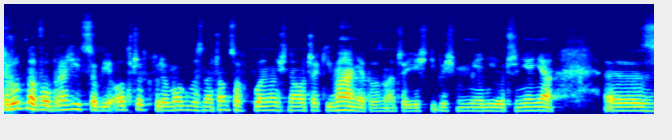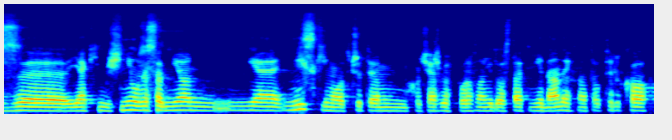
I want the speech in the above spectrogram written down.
trudno wyobrazić sobie odczyt, który mógłby znacząco wpłynąć na oczekiwania. To znaczy, jeśli byśmy mieli do czynienia e, z jakimś nieuzasadnienie niskim odczytem, chociażby w porównaniu do ostatnich danych, no to tylko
